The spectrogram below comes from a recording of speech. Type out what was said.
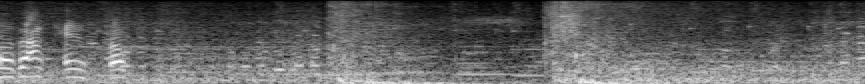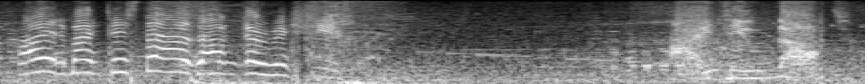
Oh, sorry, where that came from. Right, man, just has anger issues. I do not.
